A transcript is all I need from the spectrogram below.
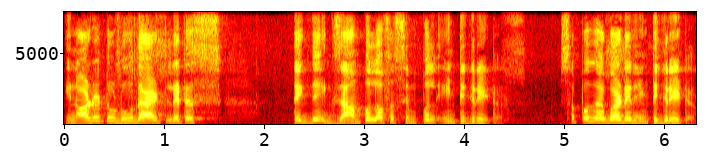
In order to do that, let us take the example of a simple integrator. Suppose I have got an integrator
